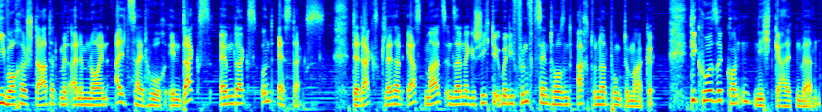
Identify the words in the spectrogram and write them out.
Die Woche startet mit einem neuen Allzeithoch in DAX, MDAX und SDAX. Der DAX klettert erstmals in seiner Geschichte über die 15.800 Punkte Marke. Die Kurse konnten nicht gehalten werden.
